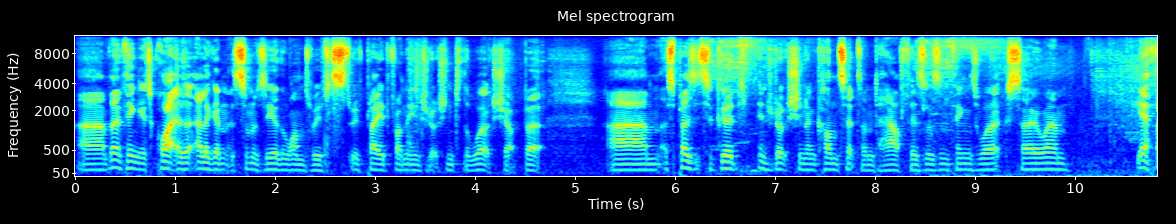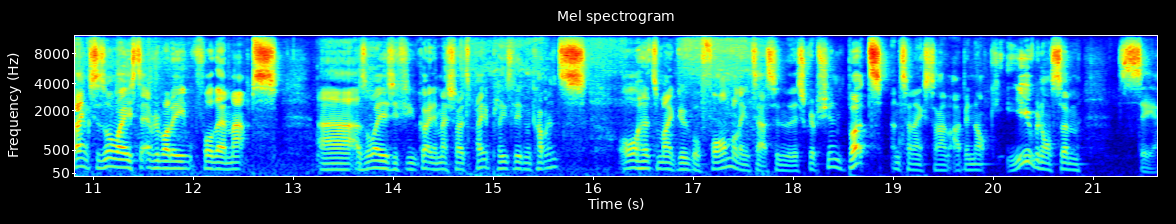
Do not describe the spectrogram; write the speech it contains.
Uh, I don't think it's quite as elegant as some of the other ones we've we've played from the introduction to the workshop, but um, I suppose it's a good introduction and concept onto how fizzlers and things work. So um, yeah, thanks as always to everybody for their maps. Uh, as always, if you've got any match to play, please leave in the comments or head to my Google form. Link to that's in the description. But until next time, I've been Nock. You've been awesome. See ya.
